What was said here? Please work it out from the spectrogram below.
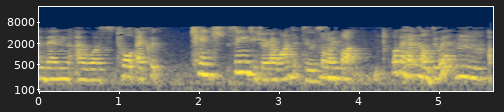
and then I was told I could change singing teacher if I wanted to. So I Mm. thought, what the heck, I'll do it. Mm. Uh,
